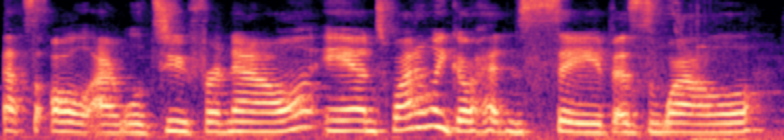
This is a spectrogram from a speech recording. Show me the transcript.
That's all I will do for now. And why don't we go ahead and save as well?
